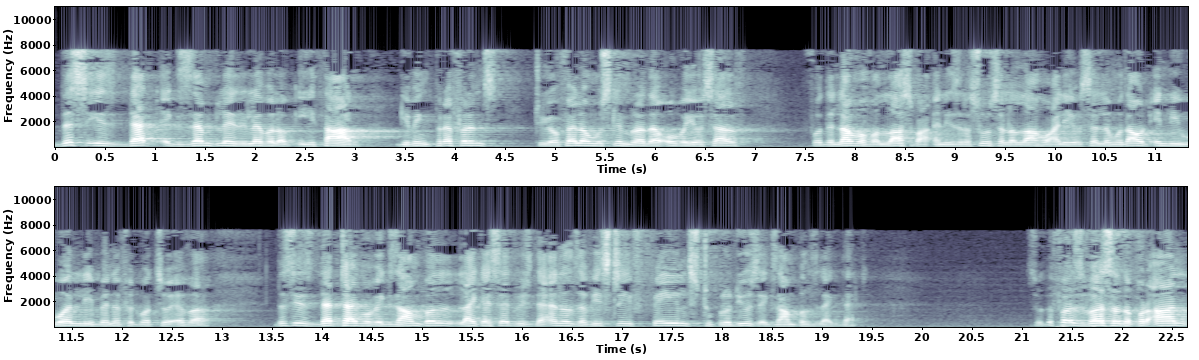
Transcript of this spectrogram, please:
This is that exemplary level of ithar, giving preference to your fellow Muslim brother over yourself for the love of Allah and His Rasul sallallahu alayhi wasallam without any worldly benefit whatsoever. This is that type of example, like I said, which the annals of history fails to produce examples like that. So the first verse of the Quran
